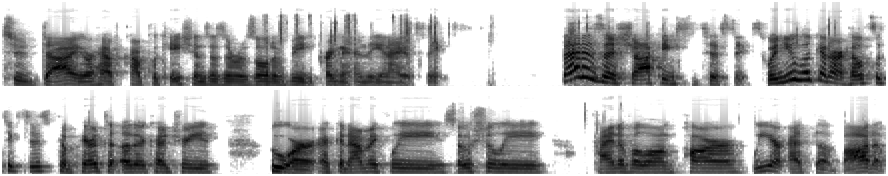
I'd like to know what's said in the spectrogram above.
to die or have complications as a result of being pregnant in the United States. That is a shocking statistics. When you look at our health statistics compared to other countries who are economically, socially kind of along par, we are at the bottom.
